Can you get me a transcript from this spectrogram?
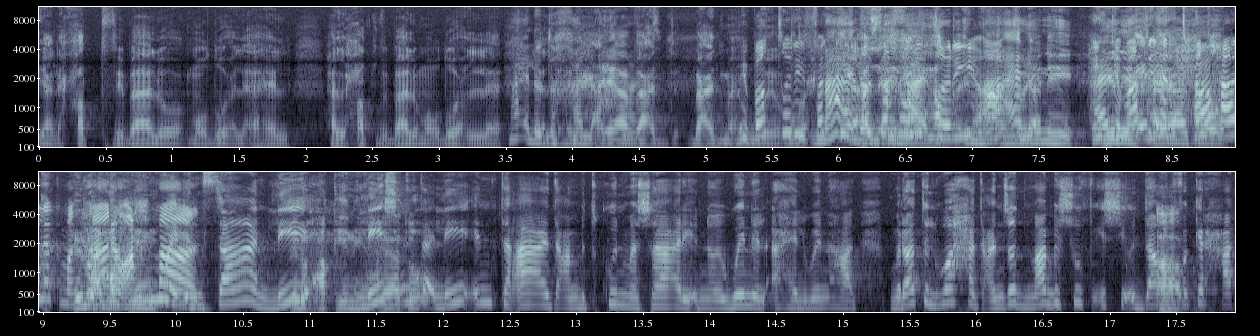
يعني حط في باله موضوع الأهل هل حط في باله موضوع ال- ما ال- دخل الحياة أحمد. بعد بعد ما هو ببطل يفكر ما إله بس دخل. هي ما طريقه إله. ينهي أنت ما بتقدر حياته. تحط حالك له مكانه أحمد انسان ليه له حق ينهي ليش حياته؟ انت ليه أنت قاعد عم بتكون مشاعري إنه وين الأهل وين هذا مرات الواحد عن جد ما بيشوف إشي قدامه آه. بفكر ح...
